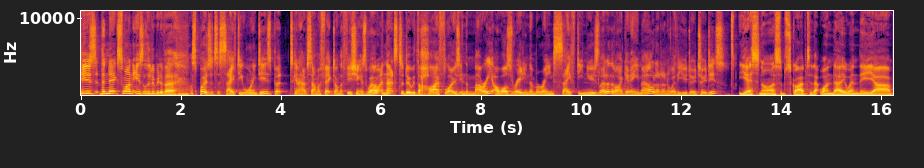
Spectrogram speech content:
Diz, the next one is a little bit of a, I suppose it's a safety warning, Diz, but it's going to have some effect on the fishing as well. And that's to do with the high flows in the Murray. I was reading the marine safety newsletter that I get emailed. I don't know whether you do too, Diz. Yes, no, I subscribed to that one day when the uh,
